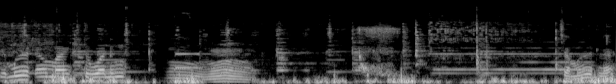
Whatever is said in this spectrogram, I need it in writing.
จะมืดเอามาอีกตัวหนึ่งอืมอืมจะมืดแล้ว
